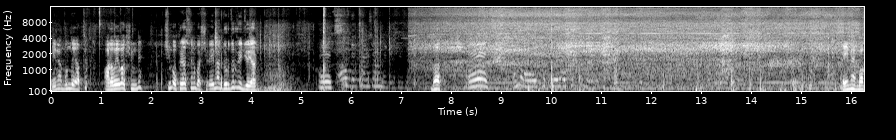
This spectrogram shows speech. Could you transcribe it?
Eymen bunu da yaptık. Arabaya bak şimdi. Şimdi operasyonu başlıyor. Eymen durdur videoyu. Evet. Bak. Evet. Eymen bak.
